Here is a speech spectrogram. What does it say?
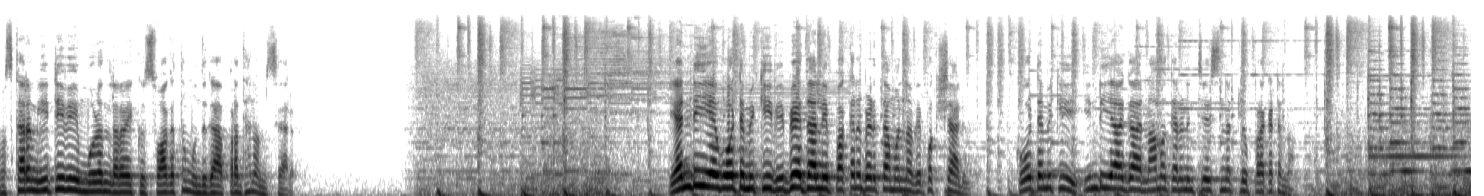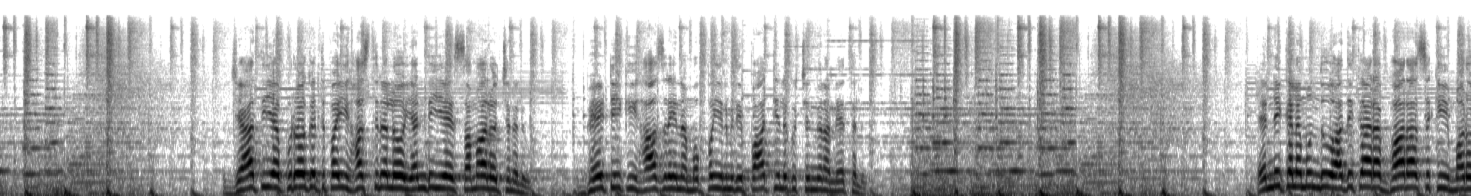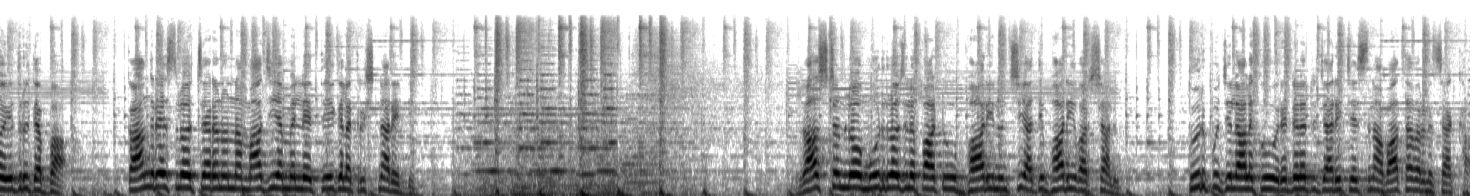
నమస్కారం. ఈటీవీ మూడు వందల అరవైకు స్వాగతం. ముందుగా ప్రధాన అంశాలు. ఎన్డీఏ ఓటమికి విభేదాల్ని పక్కన పెడతామన్న విపక్షాలు. కూటమికి ఇండియాగా నామకరణం చేసినట్లు ప్రకటన. జాతీయ పురోగతిపై హస్తినలో ఎన్డీఏ సమాలోచనలు. భేటీకి హాజరైన ముప్పై ఎనిమిది పార్టీలకు చెందిన నేతలు. ఎన్నికల ముందు అధికార భారాసకి మరో ఎదురు దెబ్బ. కాంగ్రెస్లో చేరనున్న మాజీ ఎమ్మెల్యే తీగల కృష్ణారెడ్డి. రాష్ట్రంలో మూడు రోజుల పాటు భారీ నుంచి అతి భారీ వర్షాలు. తూర్పు జిల్లాలకు రెడ్ అలర్ట్ జారీ చేసిన వాతావరణ శాఖ.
